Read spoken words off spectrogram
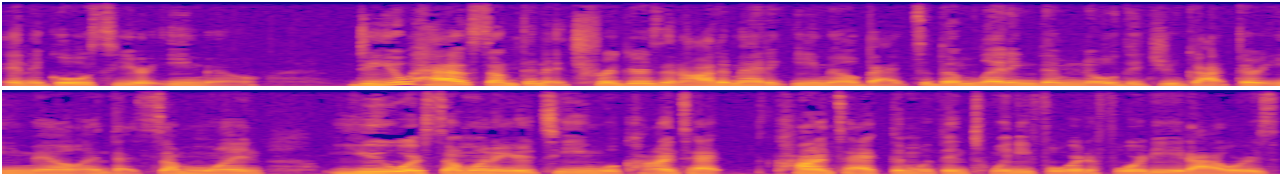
and it goes to your email, do you have something that triggers an automatic email back to them, letting them know that you got their email and that someone, you or someone on your team, will contact contact them within 24 to 48 hours?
